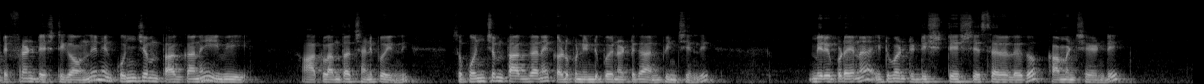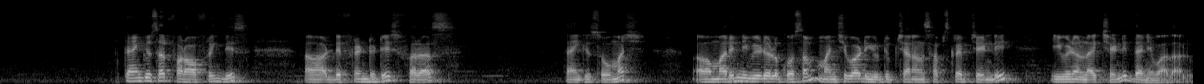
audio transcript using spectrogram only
డిఫరెంట్ టేస్టీగా ఉంది. నేను కొంచెం తాగ్గానే ఇవి ఆకలంతా చనిపోయింది. సో కొంచెం తాగ్గానే కడుపు నిండిపోయినట్టుగా అనిపించింది. మీరు ఎప్పుడైనా ఇటువంటి డిష్ టేస్ట్ చేశారో లేదో కామెంట్ చేయండి. Thank you sir for offering this different dish for us thank you so much మరిన్ని వీడియోల కోసం మంచివాడు యూట్యూబ్ ఛానల్ సబ్స్క్రైబ్ చేయండి. ఈ వీడియోని లైక్ చేయండి. ధన్యవాదాలు.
